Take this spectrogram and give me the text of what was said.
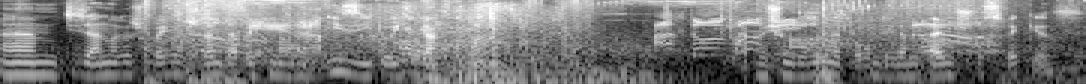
Ähm, dieser andere Speicherstand habe ich mal easy durchgegangen. Hab mich schon gewundert, warum der da mit einem Schuss weg ist.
